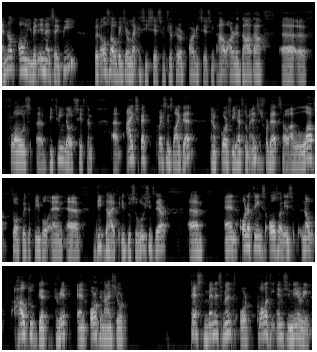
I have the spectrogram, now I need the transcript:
and not only within SAP but also with your legacy systems, your third party systems. How are the data uh, uh, flows uh, between those systems? Uh, I expect questions like that. And of course, we have some answers for that. So I love to talk with the people and uh, deep dive into solutions there. Um, and other things also is you know how to get grip and organize your test management or quality engineering.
